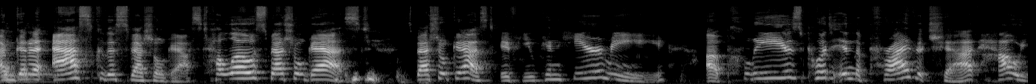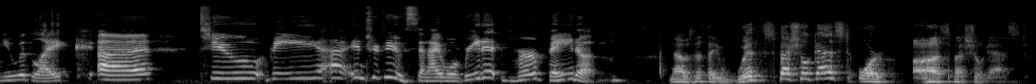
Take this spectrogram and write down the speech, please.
I'm going to ask the special guest. Hello, special guest. Special guest, if you can hear me, uh, please put in the private chat how you would like uh, to be uh, introduced, and I will read it verbatim. Now, is this a with special guest or a special guest?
